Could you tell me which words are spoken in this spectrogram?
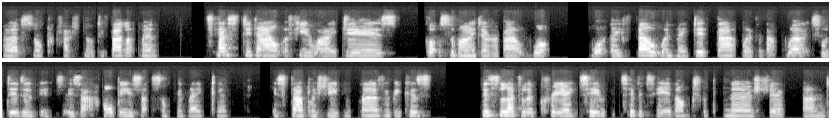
personal professional development, tested out a few ideas, got some idea about what what they felt when they did that, whether that worked or didn't. Is, is that a hobby? Is that something they can establish even further? Because this level of creativity and entrepreneurship and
